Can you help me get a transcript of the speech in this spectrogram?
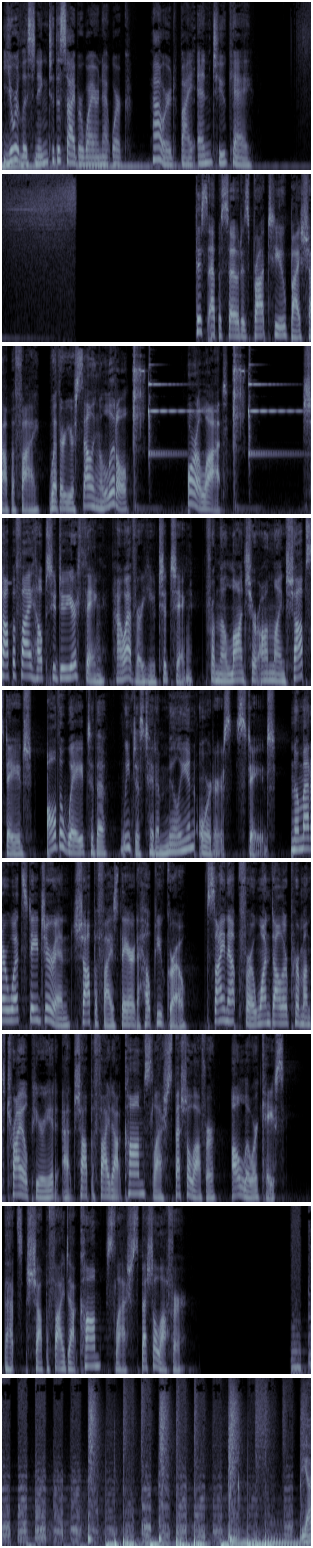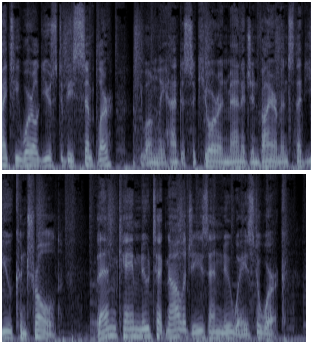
You're listening to the Cyberwire Network, powered by N2K. This episode is brought to you by Shopify. Whether you're selling a little or a lot, Shopify helps you do your thing, however you cha-ching. From the launch your online shop stage, all the way to the we just hit a million orders stage. No matter what stage you're in, Shopify's there to help you grow. Sign up for a $1 per month trial period at shopify.com slash special offer, all lowercase. That's shopify.com slash special offer. The IT world used to be simpler. You only had to secure and manage environments that you controlled. Then came new technologies and new ways to work.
